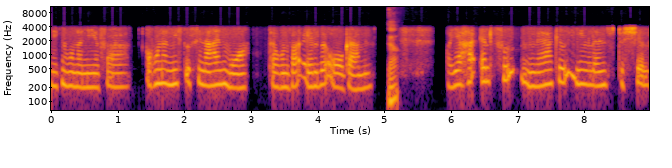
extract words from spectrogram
1949, og hun har mistet sin egen mor, da hun var 11 år gammel. Ja. Og jeg har altid mærket en eller anden speciel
